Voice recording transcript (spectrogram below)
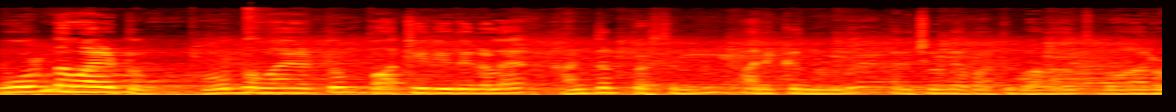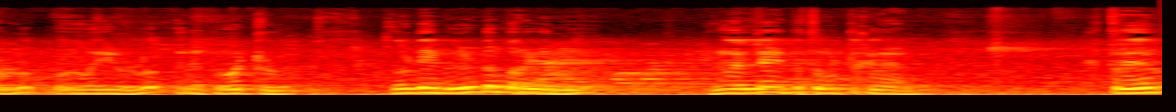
പൂർണമായിട്ടും പൂർണമായിട്ടും പാർട്ടി രീതികളെ ഹൺഡ്രഡ് പെർസെന്റും പാലിക്കുന്നുണ്ട്. പാലിച്ചുകൊണ്ടേ പാർട്ടി ഭാഗത്ത് പോകാറുള്ളൂ പോവുകയുള്ളൂ അങ്ങനെ പോയിട്ടുള്ളൂ. അതുകൊണ്ട് ഞാൻ വീണ്ടും പറയുന്നു നിങ്ങളെല്ലാം എന്റെ സുഹൃത്തുക്കളാണ്. ഇത്രയും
